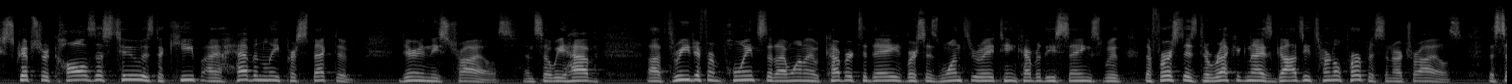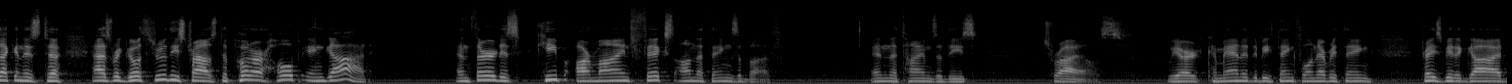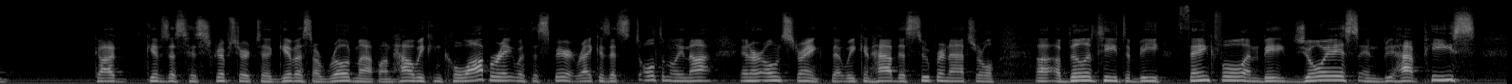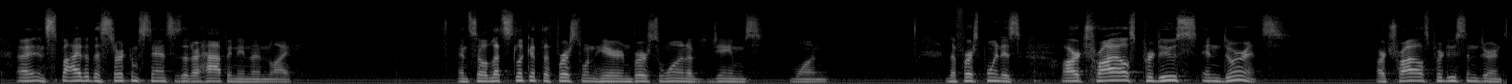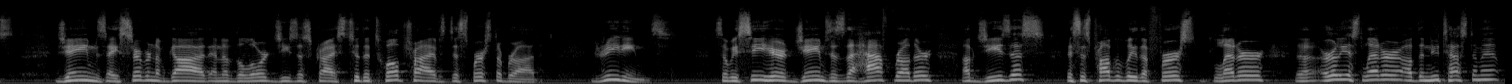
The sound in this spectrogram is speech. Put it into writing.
Scripture calls us to is to keep a heavenly perspective during these trials. And so we have uh, three different points that I want to cover today. Verses 1 through 18 cover these things. With The first is to recognize God's eternal purpose in our trials. The second is to, as we go through these trials, to put our hope in God. And third is keep our mind fixed on the things above in the times of these trials. We are commanded to be thankful in everything. Praise be to God. God gives us His scripture to give us a roadmap on how we can cooperate with the Spirit, right? Because it's ultimately not in our own strength that we can have this supernatural uh, ability to be thankful and be joyous and be, have peace uh, in spite of the circumstances that are happening in life. And so let's look at the first one here in verse 1 of James 1. The first point is our trials produce endurance. Our trials produce endurance. James, a servant of God and of the Lord Jesus Christ, to the 12 tribes dispersed abroad, greetings. So we see here James is the half brother of Jesus. This is probably the first letter, the earliest letter of the New Testament.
